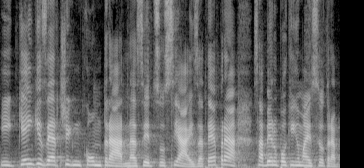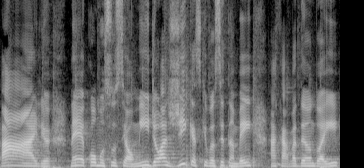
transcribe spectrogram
E quem quiser te encontrar nas redes sociais, até para saber um pouquinho mais do seu trabalho, né, como social media, ou as dicas que você também acaba dando aí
